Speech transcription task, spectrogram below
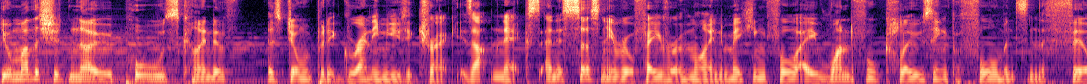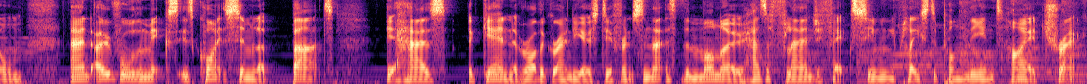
Your Mother Should Know, Paul's kind of, as John would put it, granny music track is up next, and it's certainly a real favourite of mine, making for a wonderful closing performance in the film. And overall, the mix is quite similar, but it has, again, a rather grandiose difference, and that is the mono has a flange effect seemingly placed upon the entire track,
